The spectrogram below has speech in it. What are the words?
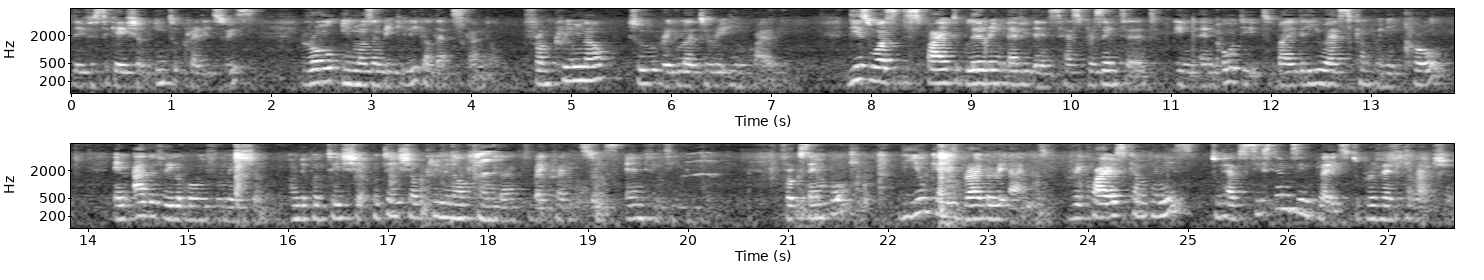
the investigation into Credit Suisse role in Mozambique illegal debt scandal from criminal to regulatory inquiry. This was despite glaring evidence as presented in an audit by the US company Kroll and other available information on the potential, potential criminal conduct by Credit Suisse and VTB. For example, the UK's Bribery Act requires companies to have systems in place to prevent corruption.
